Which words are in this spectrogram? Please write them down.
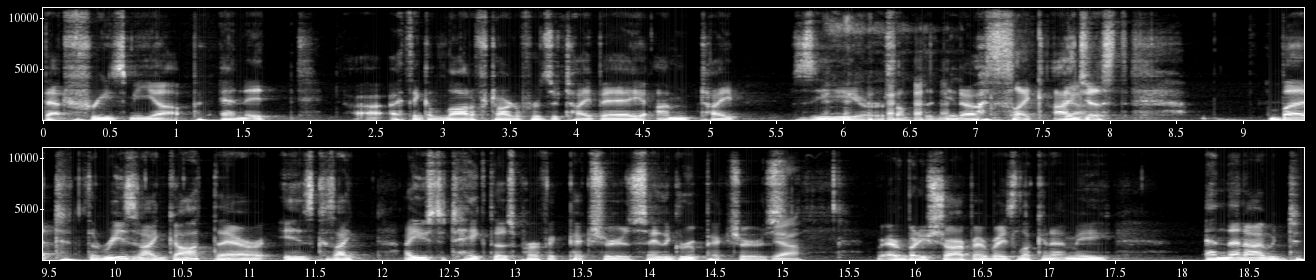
that frees me up, and it. Uh, I think a lot of photographers are type A. I'm type Z or something. you know, it's like I just. But the reason I got there is because I I used to take those perfect pictures, say the group pictures, Yeah. where everybody's sharp, everybody's looking at me, and then I would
